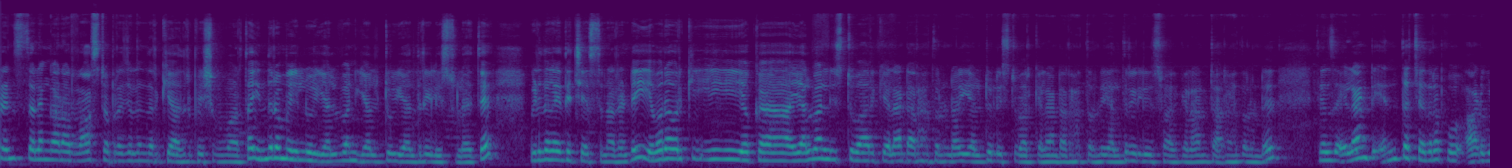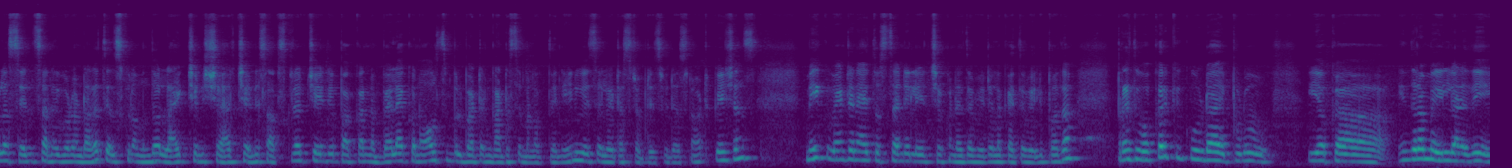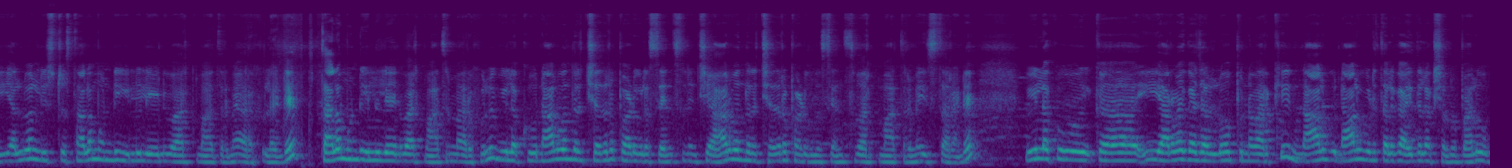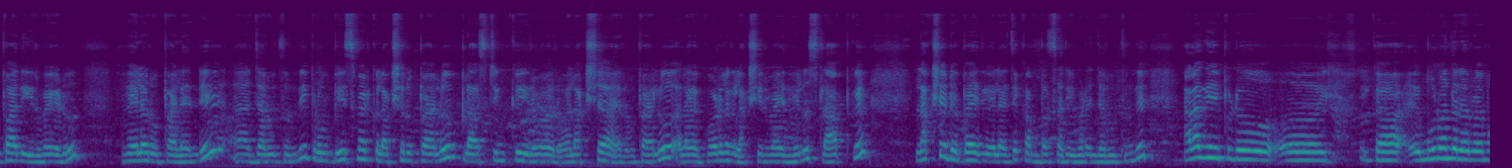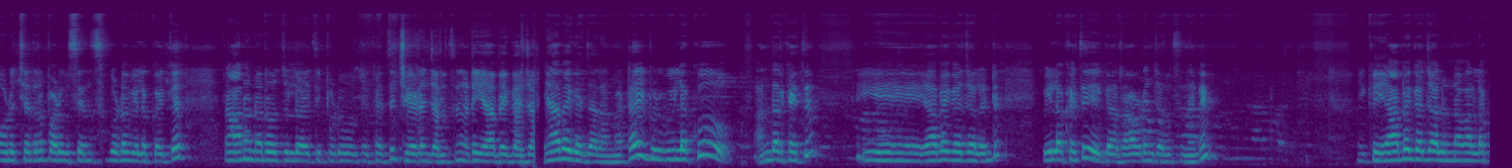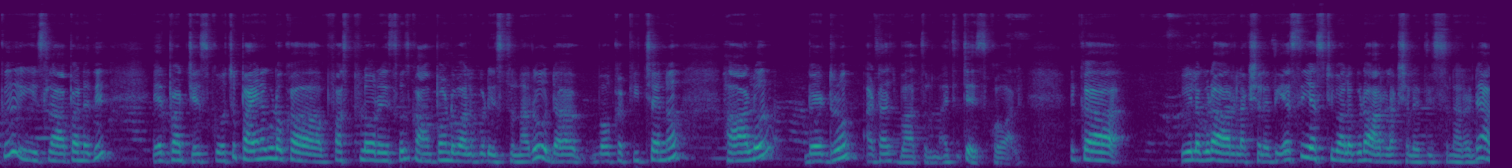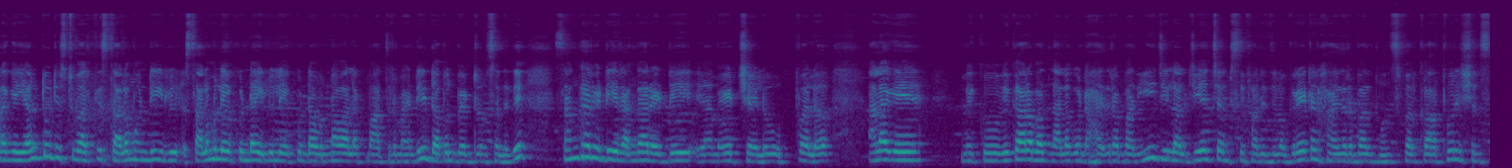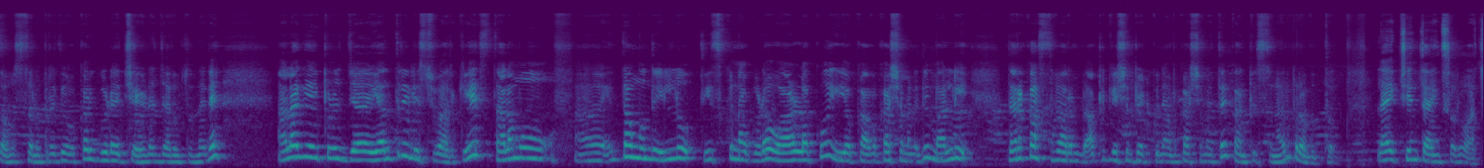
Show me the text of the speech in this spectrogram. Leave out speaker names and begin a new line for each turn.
Friends Telangana రాష్ట్ర ప్రజలందరికీ అదృపే శుభవార్త ఇందిరమ్మ ఇల్లు L one L two L three లిస్టులు అయితే విడుదలైతే చేస్తున్నారండి. ఎవరెవరికి ఈ యొక్క ఎల్ వన్ లిస్టు వారికి ఎలాంటి అర్హతలు ఉన్నాయి ఎల్ టూ లిస్ట్ వారికి ఎలాంటి అర్హతలు ఉన్నాయి ఎల్ త్రీ లిస్ట్ వారికి ఎలాంటి అర్హతలు ఉన్నాయి తెలుసు ఎలాంటి ఎంత చదరపు అడుగుల సెన్స్ అనేది కూడా ఉండాలో తెలుసుకున్న ముందు లైక్ చేయండి షేర్ చేయండి సబ్స్క్రైబ్ చేయండి. పక్కన bell icon all simple button గంట సింబల్ అవుతాయి నేను వేసే లేటెస్ట్ అప్డేట్స్ వీడియోస్ నోటిఫికేషన్స్ మీకు వెంటనే అయితే వస్తాయండి. లేట్ చేయకుండా అయితే వీడియోలకు అయితే వెళ్ళిపోదాం. ప్రతి ఒక్కరికి కూడా ఇప్పుడు ఈ యొక్క ఇందిరమ్మ ఇల్లు అనేది ఎల్వన్ లిస్టు స్థలం ఉండి ఇల్లు లేని వారికి మాత్రమే అర్హులు అంటే స్థలం ఉండి ఇల్లు లేని వారికి మాత్రమే అర్హులు. వీళ్ళకు నాలుగు వందల చదరపు అడుగుల సెన్స్ నుంచి ఆరు వందల చదరపు అడుగుల సెన్స్ వరకు మాత్రమే ఇస్తారంటే వీళ్ళకు ఇక ఈ అరవై గజాల లోపు ఉన్న వారికి నాలుగు నాలుగు విడతలుగా ఐదు లక్షల రూపాయలు ఉపాధి ఇరవై ఏడు వేల రూపాయలండి జరుగుతుంది. ఇప్పుడు బీస్మెట్కు లక్ష రూపాయలు ప్లాస్టింగ్కి ఇరవై లక్ష రూపాయలు అలాగే గోడలకు లక్ష ఇరవై ఐదు వేలు స్లాబ్కి లక్ష డెబ్బై ఐదు వేలు అయితే కంపల్సరీ ఇవ్వడం జరుగుతుంది. అలాగే ఇప్పుడు ఇక మూడు వందల ఇరవై మూడు చదరపు అడుగు సెన్స్ కూడా వీళ్ళకైతే రానున్న రోజుల్లో అయితే ఇప్పుడు మీకైతే చేయడం జరుగుతుంది. అంటే యాభై గజాలు యాభై గజాలు అనమాట ఇప్పుడు వీళ్ళకు అందరికైతే ఈ యాభై గజాలు అంటే వీళ్ళకైతే ఇక రావడం జరుగుతుందండి. ఇక యాభై గజాలు ఉన్న వాళ్ళకి ఈ స్లాబ్ అనేది ఏర్పాటు చేసుకోవచ్చు. పైన కూడా ఒక ఫస్ట్ ఫ్లోర్ వేసుకోవచ్చు. కాంపౌండ్ వాళ్ళు కూడా ఇస్తున్నారు. ఒక kitchen hall bedroom attach bathroom అయితే చేసుకోవాలి. ఇక వీళ్ళకు కూడా ఆరు లక్షలు అయితే ఎస్సీ ఎస్టీ వాళ్ళకు కూడా ఆరు లక్షలు అయితే ఇస్తున్నారండి. అలాగే ఎల్ టూరిస్ట్ వారికి స్థలం ఉండి ఇల్లు స్థలం లేకుండా ఇల్లు లేకుండా ఉన్న వాళ్ళకి మాత్రమే అండి డబుల్ బెడ్రూమ్స్ అనేది. సంగారెడ్డి రంగారెడ్డి మేడ్చేలు ఉప్పలు అలాగే మీకు వికారాబాద్ నల్గొండ హైదరాబాద్ ఈ జిల్లాలు జిహెచ్ఎంసీ పరిధిలో గ్రేటర్ హైదరాబాద్ మున్సిపల్ కార్పొరేషన్ సంస్థలు ప్రతి ఒక్కరికి కూడా చేయడం జరుగుతుందండి. అలాగే ఇప్పుడు జ ఎల్ లిస్ట్ వారికి స్థలము ఇంతకుముందు ఇల్లు తీసుకున్నా కూడా వాళ్ళకు ఈ యొక్క అవకాశం అనేది మళ్ళీ దరఖాస్తు ఫారం అప్లికేషన్ పెట్టుకునే అవకాశం అయితే కల్పిస్తున్నారు ప్రభుత్వం. లైక్ చేయండి థ్యాంక్స్ ఫర్ వాచింగ్.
